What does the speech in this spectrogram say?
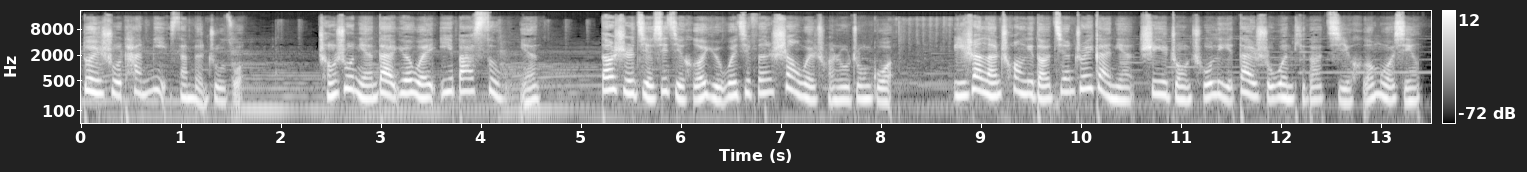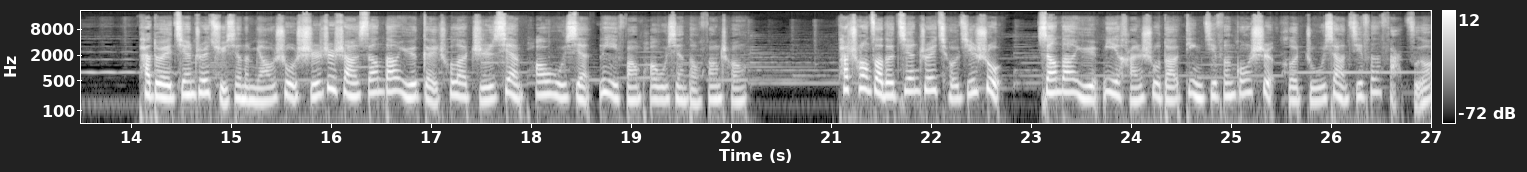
对数探秘》三本著作，成书年代约为一八四五年，当时解析几何与微积分尚未传入中国。李善兰创立的尖锥概念是一种处理代数问题的几何模型。他对尖锥曲线的描述，实质上相当于给出了直线、抛物线、立方抛物线等方程。他创造的尖锥求积数，相当于幂函数的定积分公式和逐项积分法则。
